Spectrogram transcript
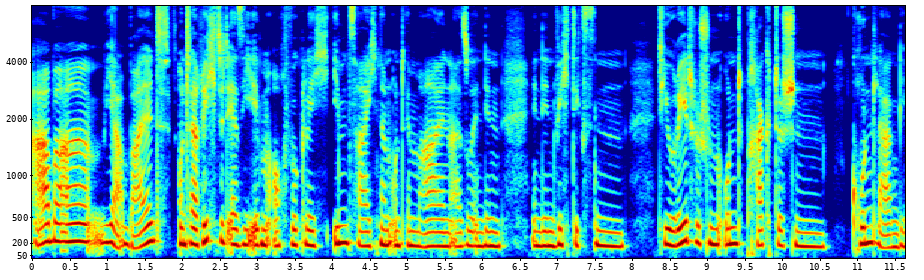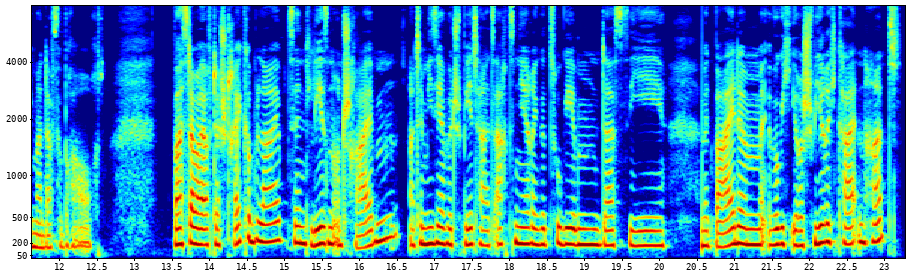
Aber ja, bald unterrichtet er sie eben auch wirklich im Zeichnen und im Malen, also in den, in den wichtigsten theoretischen und praktischen Grundlagen, die man dafür braucht. Was dabei auf der Strecke bleibt, sind Lesen und Schreiben. Artemisia wird später als 18-Jährige zugeben, dass sie mit beidem wirklich ihre Schwierigkeiten hat.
